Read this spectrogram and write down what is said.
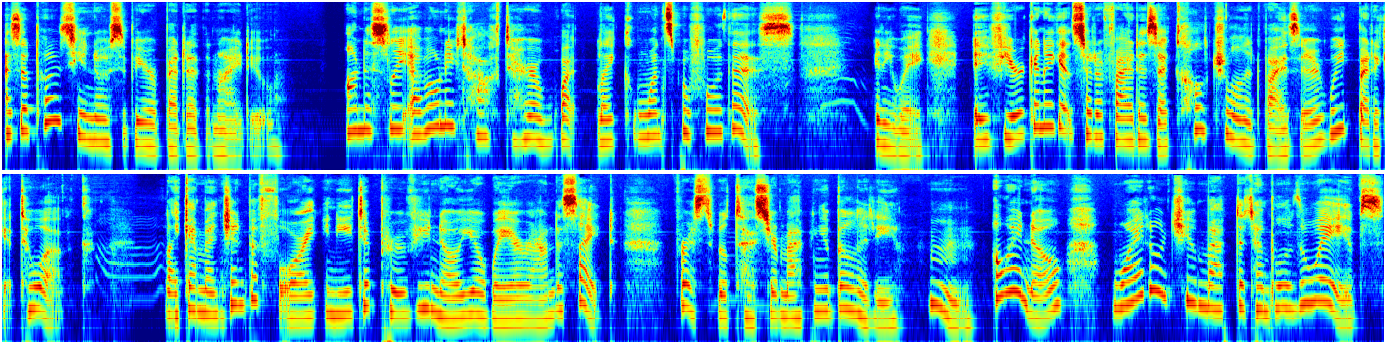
I suppose you know Subira better than I do. Honestly, I've only talked to her, what, like once before this? Anyway, if you're gonna get certified as a cultural advisor, we'd better get to work. Like I mentioned before, you need to prove you know your way around a site. First, we'll test your mapping ability. Hmm. Oh, I know. Why don't you map the Temple of the Waves?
